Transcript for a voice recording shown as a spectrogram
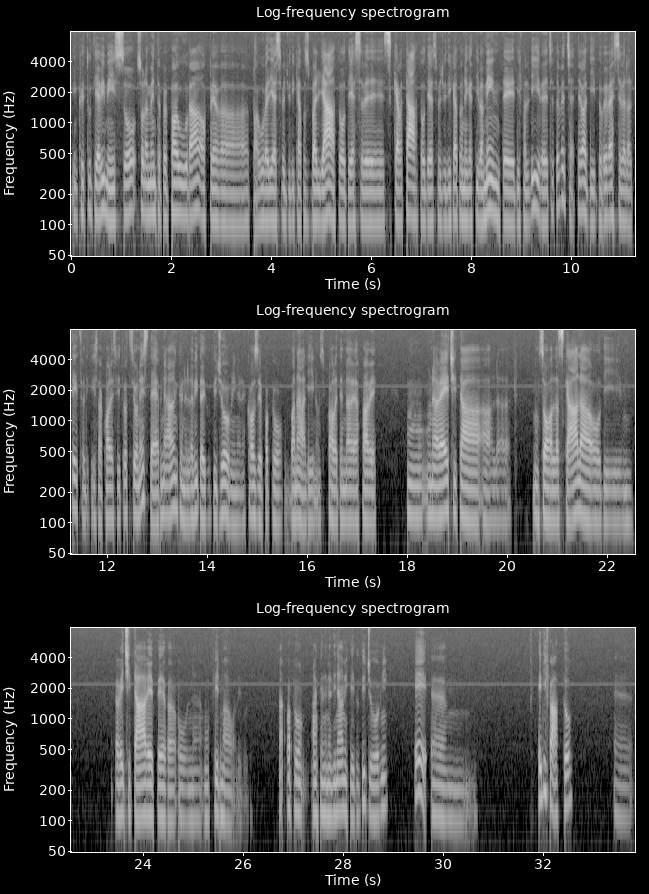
in cui tu ti eri messo solamente per paura o per uh, paura di essere giudicato sbagliato, di essere scartato, di essere giudicato negativamente, di fallire, eccetera, eccetera, di dover essere all'altezza di chissà quale situazione esterna anche nella vita di tutti i giorni, nelle cose proprio banali, non si parla di andare a fare un, una recita al, so, alla scala o di um, recitare per un, un film a Hollywood, ma proprio anche nelle dinamiche di tutti i giorni e, ehm, e di fatto eh,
